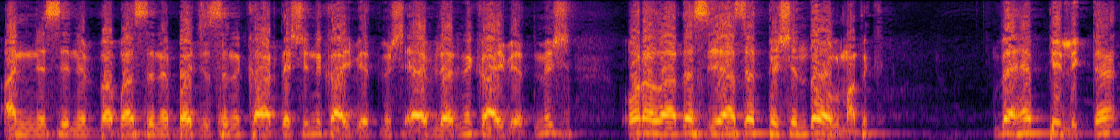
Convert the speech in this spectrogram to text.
annesini, babasını, bacısını, kardeşini kaybetmiş, evlerini kaybetmiş. Oralarda siyaset peşinde olmadık ve hep birlikte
